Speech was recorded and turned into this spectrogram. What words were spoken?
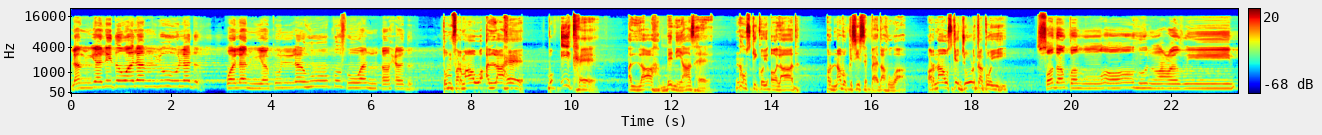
لم يلد ولم يولد ولم يكن له كفوا احد تم فرماؤ وہ اللہ ہے وہ ایک ہے۔ اللہ بے نیاز ہے نہ اس کی کوئی اولاد اور نہ وہ کسی سے پیدا ہوا اور نہ اس کے جوڑ کا کوئی۔ صدق اللہ العظیم.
